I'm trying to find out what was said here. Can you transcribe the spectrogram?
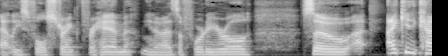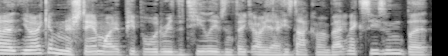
at least full strength for him, you know, as a 40 year old. So I, I can kind of, you know, I can understand why people would read the tea leaves and think, oh, yeah, he's not coming back next season. But,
